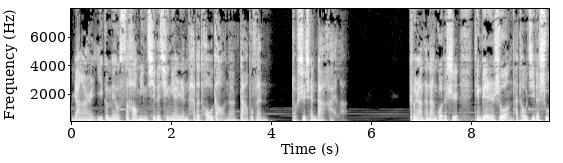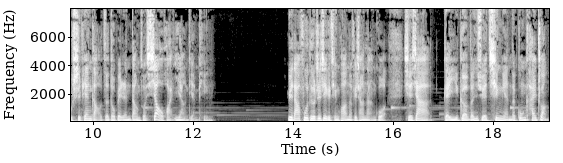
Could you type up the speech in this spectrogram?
然而，一个没有丝毫名气的青年人，他的投稿呢，大部分都石沉大海了。更让他难过的是，听别人说他投寄的数十篇稿子都被人当作笑话一样点评。郁达夫得知这个情况呢，非常难过，写下给一个文学青年的公开状，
